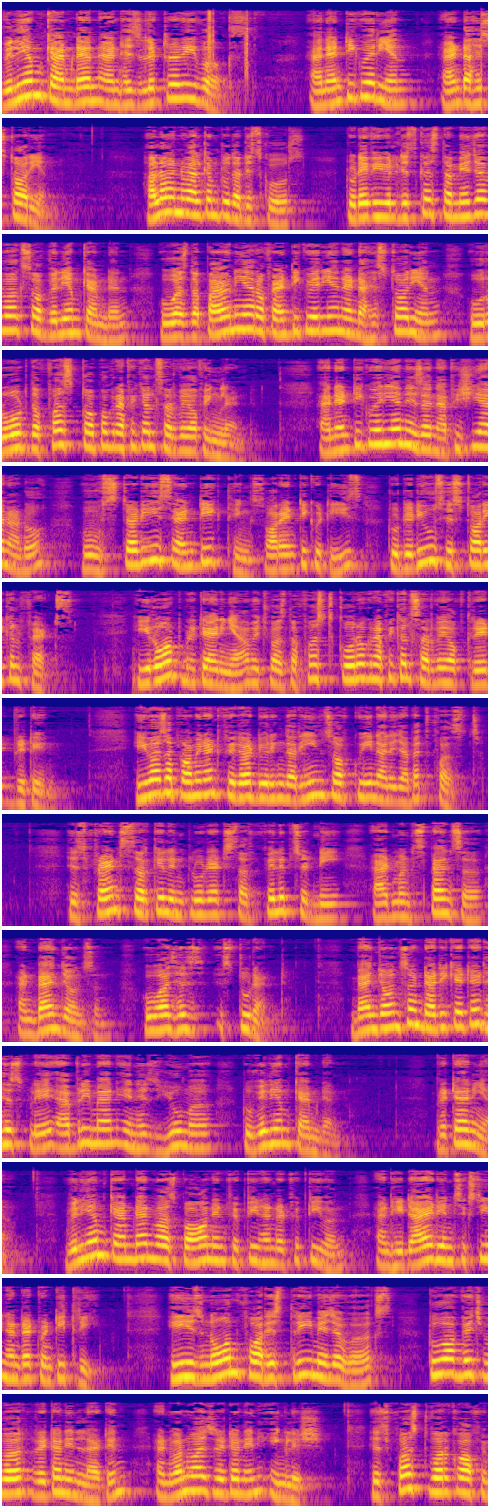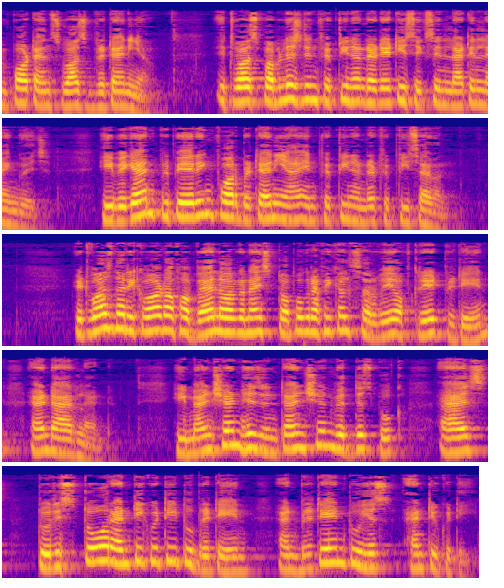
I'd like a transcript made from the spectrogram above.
William Camden and his literary works, an antiquarian and a historian. Hello and welcome to the discourse. Today we will discuss the major works of William Camden, who was the pioneer of antiquarian and a historian who wrote the first topographical survey of England. An antiquarian is an aficionado who studies antique things or antiquities to deduce historical facts. He wrote Britannia, which was the first chorographical survey of Great Britain. He was a prominent figure during the reigns of Queen Elizabeth I. His friends circle included Sir Philip Sidney, Edmund Spenser, and Ben Jonson, who was his student. Ben Jonson dedicated his play Every Man in His Humour to William Camden. Britannia. William Camden was born in 1551 and he died in 1623. He is known for his three major works, two of which were written in Latin and one was written in English. His first work of importance was Britannia. It was published in 1586 in Latin language. He began preparing for Britannia in 1557. It was the record of a well organized topographical survey of Great Britain and Ireland. He mentioned his intention with this book as to restore antiquity to Britain and Britain to his antiquity.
